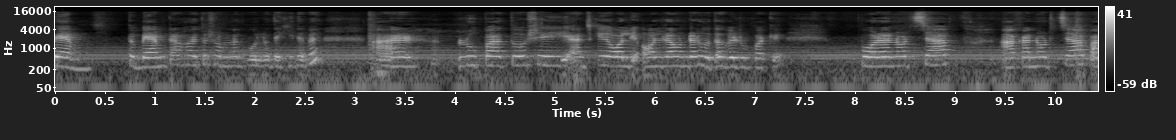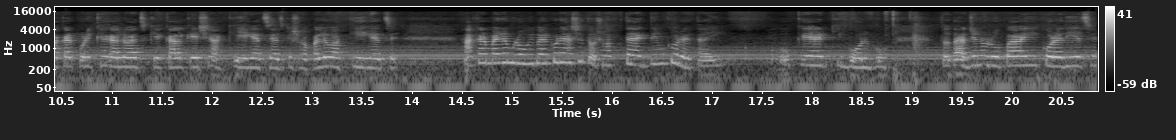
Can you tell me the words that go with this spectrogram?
ব্যায়াম। তো ব্যায়ামটা হয়তো সোমনাথ বলল দেখিয়ে দেবে। আর রূপা তো সেই আজকে অল, অলরাউন্ডার হতে হবে রূপাকে। পড়ানোর চাপ, আঁকানোর চাপ, আঁকার পরীক্ষা গেল আজকে। কালকে এসে আঁকিয়ে গেছে, আজকে সকালেও আঁকিয়ে গেছে। আঁকার ম্যাডাম রবিবার করে আসে তো, সপ্তাহে একদিন করে, তাই ওকে আর কি বলব। তো তার জন্য রূপাই করে দিয়েছে।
